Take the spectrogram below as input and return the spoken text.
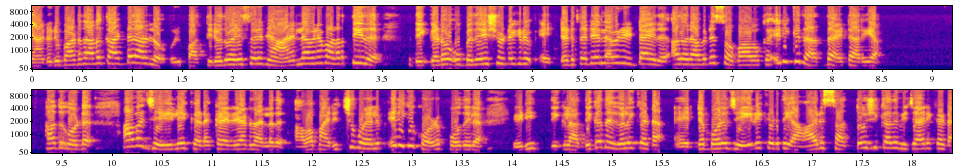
ഞാൻ ഒരുപാട് നാൾ കണ്ടതാണല്ലോ. ഒരു പത്തിരുപത് വയസ്സ് വരെ ഞാനല്ല അവനെ വളർത്തിയത്. നിങ്ങളുടെ ഉപദേശം ഉണ്ടെങ്കിലും എന്റെ അടുത്ത് തന്നെയല്ല അവർ ഉണ്ടായത് അതൊരു അവരുടെ സ്വഭാവമൊക്കെ എനിക്ക് നന്നായിട്ട് അറിയാം. അതുകൊണ്ട് അവ ജയിലിൽ കിടക്കാനാണ് നല്ലത്. അവ മരിച്ചു പോയാലും എനിക്ക് കുഴപ്പമൊന്നുമില്ല. എടി നിങ്ങൾ അധികം നിഗളിക്കണ്ട. എന്റെ പോലെ ജയിലിൽ കിടത്തി ആരും സന്തോഷിക്കാതെ വിചാരിക്കണ്ട.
